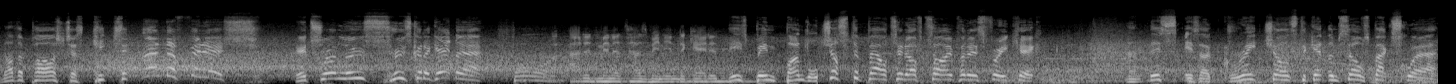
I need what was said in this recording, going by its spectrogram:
Another pass just kicks it, and the finish! It's run loose, who's going to get there? Four added minutes has been indicated. He's been bundled just about enough time for this free kick. And this is a great chance to get themselves back square.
